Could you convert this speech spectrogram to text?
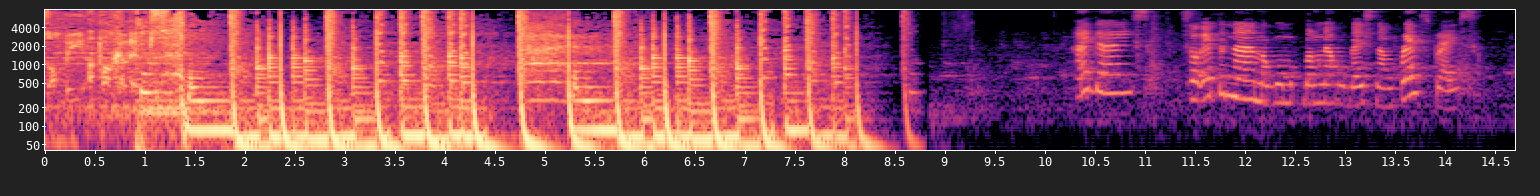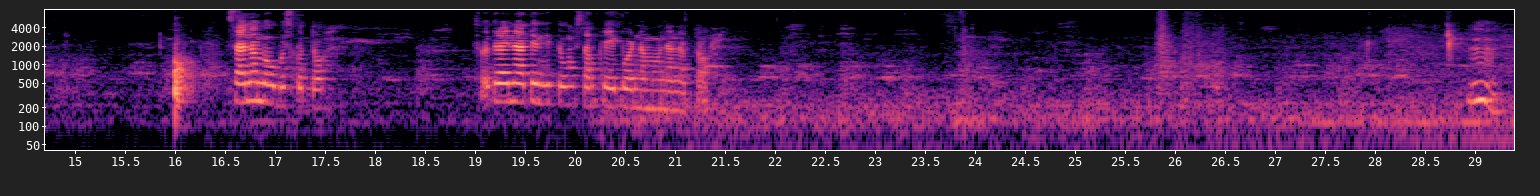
Zombie Apocalypse. Hi guys! So, eto na, magmumukbang na ako guys ng french fries. Sana maubos ko to. So, try natin itong isang flavor na muna na to. Mmm.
